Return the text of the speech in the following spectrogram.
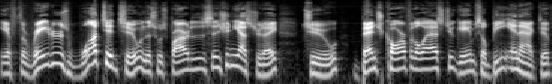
if the Raiders wanted to, and this was prior to the decision yesterday, to bench Carr for the last two games, he'll be inactive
